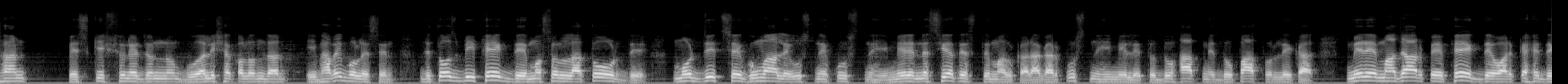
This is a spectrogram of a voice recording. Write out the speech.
ধ্যান প্রেসক্রিপশনের জন্য বুয়ালিশা কলন্দার এভাবেই বলেছেন যে, তসবি ফেক দে, মসল্লা তোর দে, মসজিদ সে ঘুমালে উসনে কুস নেহি, মেরে নসিহত ইস্তেমাল কর, আগার কুস নেহি মেলে তো দু হাত মে দো পাথর লেকার, মেরে মাজার পে ফেক দে আর কহে দে,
